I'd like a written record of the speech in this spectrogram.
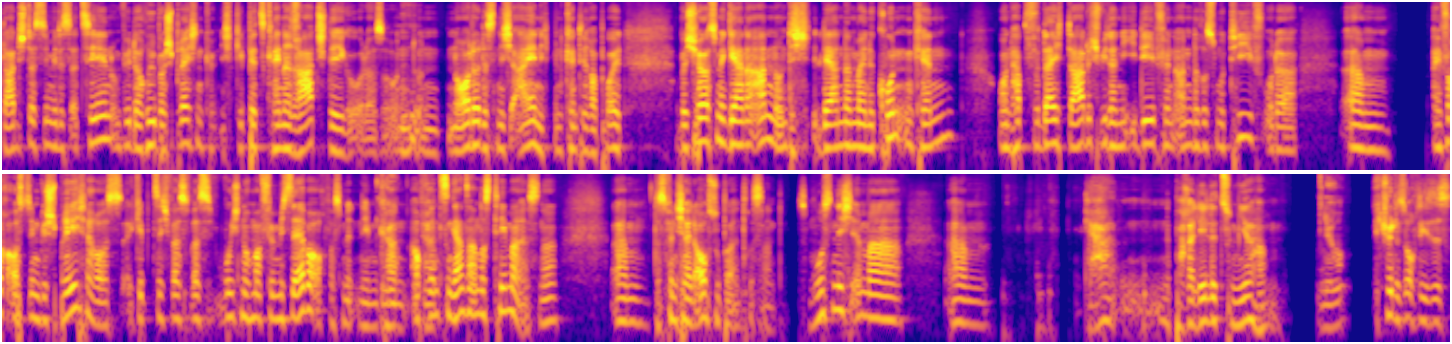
dadurch, dass sie mir das erzählen und wir darüber sprechen können, ich gebe jetzt keine Ratschläge oder so und, und norde das nicht ein, ich bin kein Therapeut, aber ich höre es mir gerne an und ich lerne dann meine Kunden kennen und habe vielleicht dadurch wieder eine Idee für ein anderes Motiv oder ähm, einfach aus dem Gespräch heraus ergibt sich was, was wo ich nochmal für mich selber auch was mitnehmen kann, Ja, auch ja. wenn es ein ganz anderes Thema ist. Ne? Ähm, das finde ich halt auch super interessant. Es muss nicht immer ähm, ja, eine Parallele zu mir haben. Ja. Ich finde es auch dieses,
